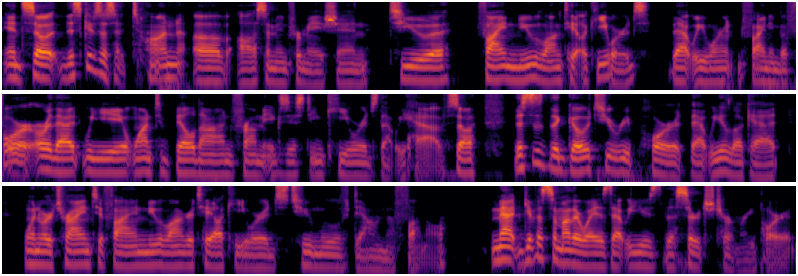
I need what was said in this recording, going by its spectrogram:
And so this gives us a ton of awesome information to find new long tail keywords that we weren't finding before or that we want to build on from existing keywords that we have. So, this is the go to report that we look at when we're trying to find new longer tail keywords to move down the funnel. Matt, give us some other ways that we use the search term report.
